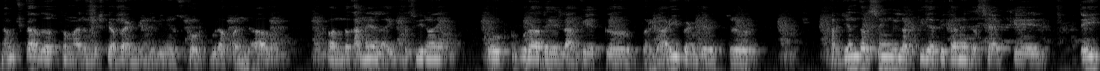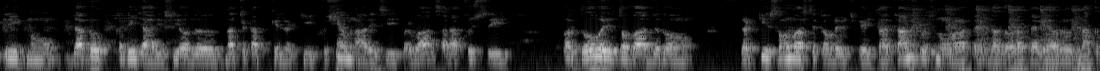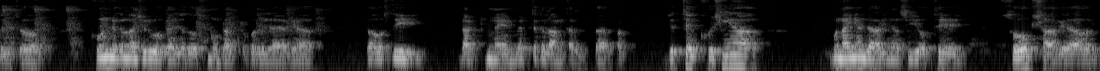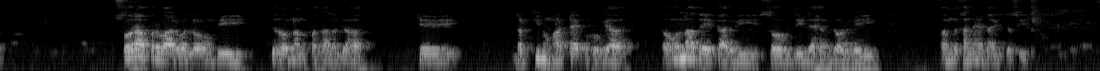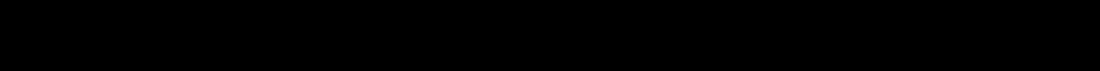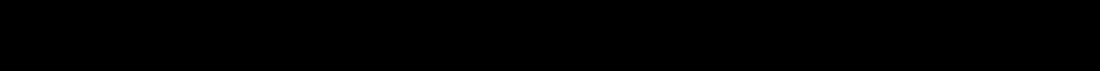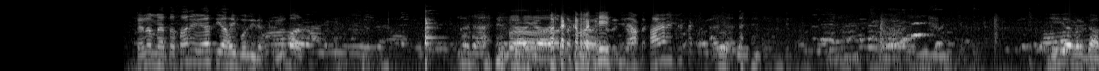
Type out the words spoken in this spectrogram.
ਨਮਸਕਾਰ ਦੋਸਤੋ ਮੈਂ Ramesh Kapa Indian TV news Kotkapura Punjab ਤੁਹਾਨੂੰ ਦਿਖਾਉਂਦੇ ਹਾਂ ਲਾਈਵ ਤਸਵੀਰਾਂ ਕੋਟਕਪੂਰਾ ਦੇ ਲਾਗੇ ਇੱਕ ਬਰਗਾੜੀ ਪਿੰਡ ਦੇ ਵਿੱਚ ਹਰਜਿੰਦਰ ਸਿੰਘ ਲੜਕੀ ਦੇ ਪਿਤਾ ਨੇ ਦੱਸਿਆ ਕਿ 23 ਤਰੀਕ ਨੂੰ ਜਾਗੋ ਕੱਢੀ ਜਾ ਰਹੀ ਸੀ ਔਰ ਨੱਚ ਟੱਪ ਕੇ ਲੜਕੀ ਖੁਸ਼ੀਆਂ ਮਨਾ ਰਹੀ ਸੀ ਪਰਿਵਾਰ ਸਾਰਾ ਖੁਸ਼ ਸੀ ਪਰ 2 ਵਜੇ ਤੋਂ ਬਾਅਦ ਜਦੋਂ ਲੜਕੀ ਸੌਣ ਵਾਸਤੇ ਕਮਰੇ ਵਿੱਚ ਗਈ ਤਾਂ ਅਚਾਨਕ ਉਸ ਨੂੰ ਹਾਰਟ ਅਟੈਕ ਦਾ ਦੌਰਾ ਪੈ ਗਿਆ ਔਰ ਨੱਕ ਦੇ ਖੂਨ ਨਿਕਲਣਾ ਸ਼ੁਰੂ ਹੋ ਗਿਆ, ਜਦੋਂ ਉਸ ਨੂੰ ਡਾਕਟਰ ਕੋਲ ਲਿਜਾਇਆ ਗਿਆ, ਤਾਂ ਉਸ ਦੀ ਡਾਕਟਰ ਨੇ ਮ੍ਰਿਤਕ ਐਲਾਨ ਕਰ ਦਿੱਤਾ। ਪਰ ਜਿੱਥੇ ਖੁਸ਼ੀਆਂ ਮਨਾਈਆਂ ਜਾ ਰਹੀਆਂ ਸੀ, ਉੱਥੇ ਸੋਗ ਛਾ ਗਿਆ ਔਰ ਸਹੁਰਾ ਪਰਿਵਾਰ ਵੱਲੋਂ ਵੀ ਜਦੋਂ ਉਹਨਾਂ ਨੂੰ ਪਤਾ ਲੱਗਾ ਕਿ ਲੜਕੀ ਨੂੰ ਹਾਰਟ ਅਟੈਕ ਹੋ ਗਿਆ, ਤਾਂ ਉਹਨਾਂ ਦੇ ਘਰ ਵੀ ਸੋਗ ਦੀ ਲਹਿਰ ਦੌੜ ਗਈ। ਤੁਹਾਨੂੰ ਦਿਖਾਉਂਦੇ ਹਾਂ ਲਾਈਵ ਤਸਵੀਰ। ਕਹਿੰਦਾ ਮੈਂ ਤਾਂ ਸਾਰੇ ਵਿਆਹ 'ਚ ਆਹੀ ਬੋਲੀ ਰੱਖਣੀ ਆ ਬਸ। ਟੱਕਣ ਰੱਖੀ। ਕੀ ਆ ਫਿਰ ਗੱਲ?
